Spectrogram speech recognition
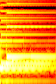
you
